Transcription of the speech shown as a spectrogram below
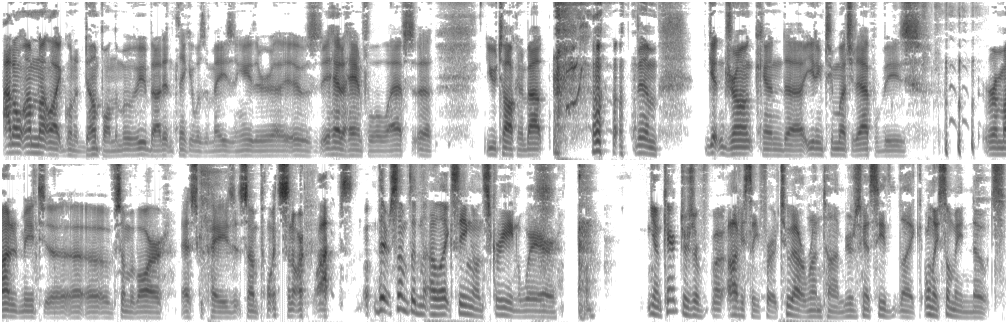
I don't. I'm not like going to dump on the movie, but I didn't think it was amazing either. Uh, it was. It had a handful of laughs. Uh, you talking about them getting drunk and uh, eating too much at Applebee's reminded me to, uh, of some of our escapades at some points in our lives. there's something I like seeing on screen where you know characters are obviously for a two hour runtime. You're just gonna see like only so many notes,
